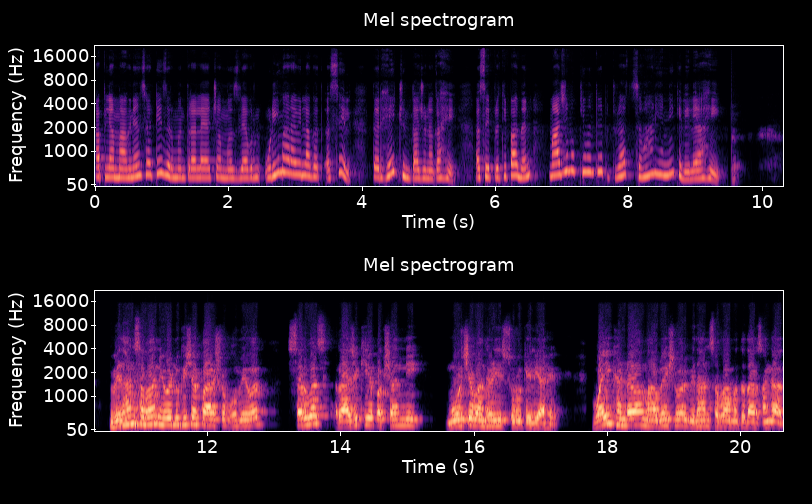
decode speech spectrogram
आपल्या मागण्यांसाठी जर मंत्रालयाच्या मजल्यावरून उडी मारावी लागत असेल तर हे चिंताजनक आहे असे प्रतिपादन माजी मुख्यमंत्री पृथ्वीराज चव्हाण यांनी केलेले आहे. विधानसभा निवडणुकीच्या पार्श्वभूमीवर सर्वच राजकीय पक्षांनी मोर्चे बांधणी सुरू केली आहे. वाई खंडाळा महाबळेश्वर विधानसभा मतदारसंघात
